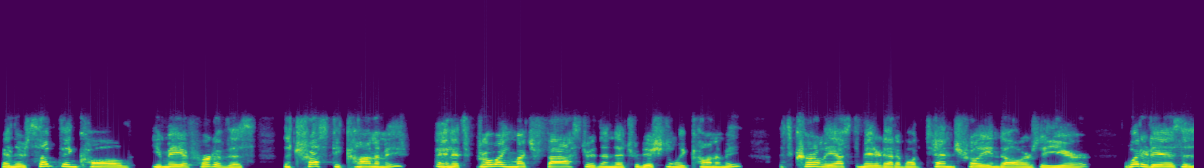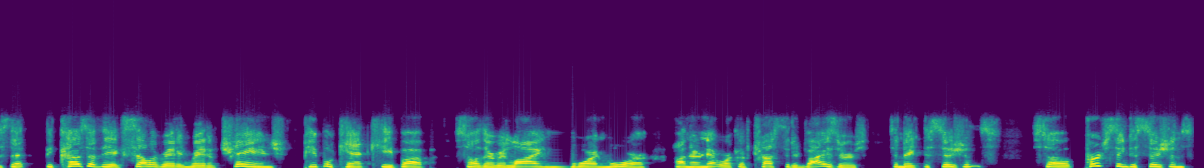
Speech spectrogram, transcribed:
And there's something called, you may have heard of this, the trust economy. And it's growing much faster than the traditional economy. It's currently estimated at about $10 trillion a year. What it is, is that because of the accelerating rate of change, people can't keep up. So they're relying more and more on their network of trusted advisors to make decisions. So purchasing decisions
